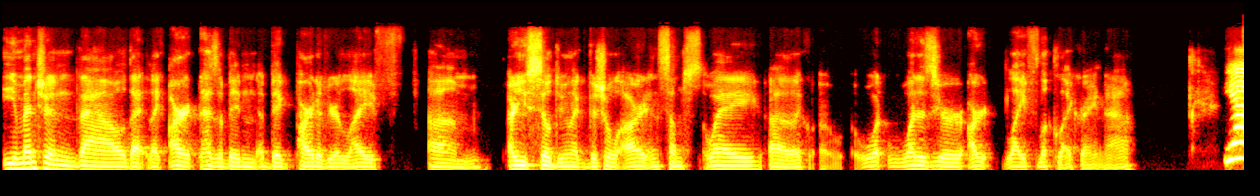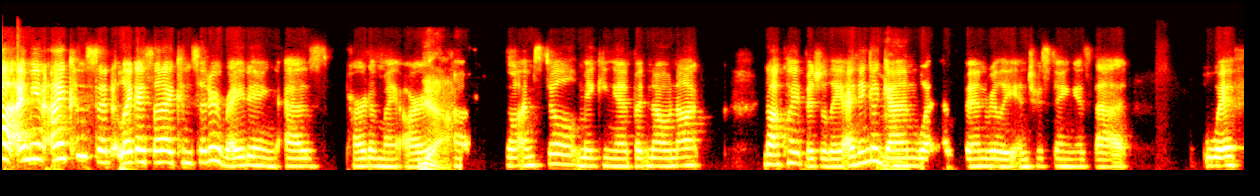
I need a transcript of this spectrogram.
you mentioned now that like art has been a big part of your life. Um are you still doing like visual art in some way? Uh like uh, what what does your art life look like right now? Yeah i mean i consider like i said i consider writing as part of my art. Yeah. Um, so i'm still making it but no not not quite visually. I think again, mm-hmm. what has been really interesting is that with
